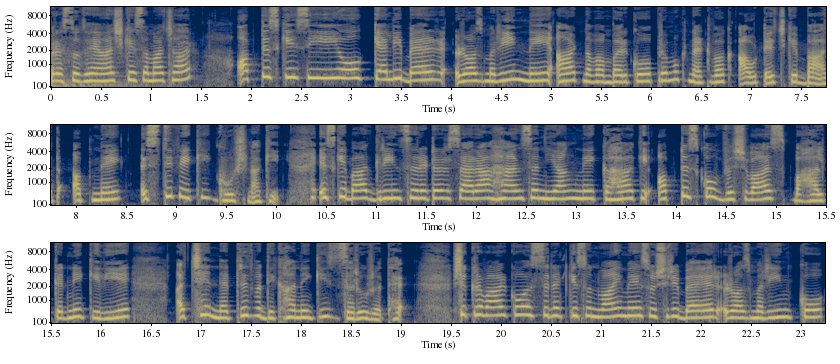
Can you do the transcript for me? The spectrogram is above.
प्रस्तुत है आज के समाचार। ऑप्टिस की सीईओ कैली बेर रोजमरीन ने 8 नवंबर को प्रमुख नेटवर्क आउटेज के बाद अपने इस्तीफे की घोषणा की। इसके बाद Green senator Sarah Hanson Young ने कहा कि ऑप्टिस को विश्वास बहाल करने के लिए अच्छे नेतृत्व दिखाने की ज़रूरत है। शुक्रवार को सीनेट की सुनवाई में सुश्री बैर, रोजमरीन को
